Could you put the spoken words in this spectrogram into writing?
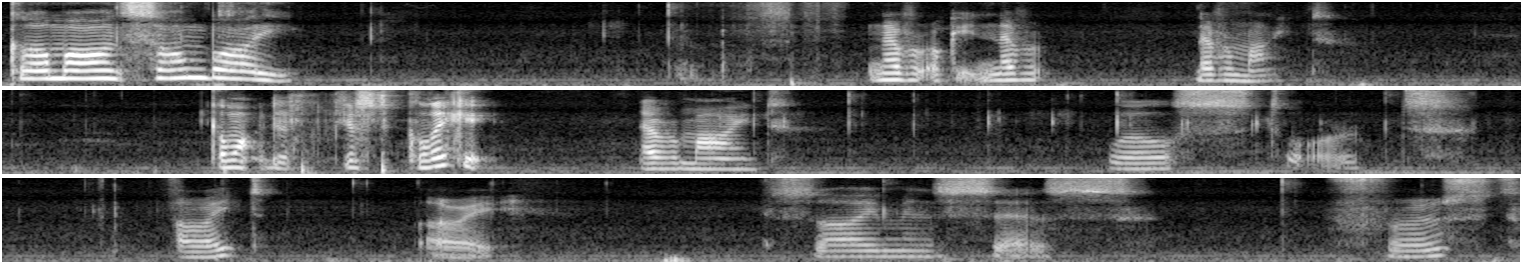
Come on, somebody. Never, okay, never, never mind. Come on, just, just click it. Never mind. We'll start. Alright. Alright. Simon says first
